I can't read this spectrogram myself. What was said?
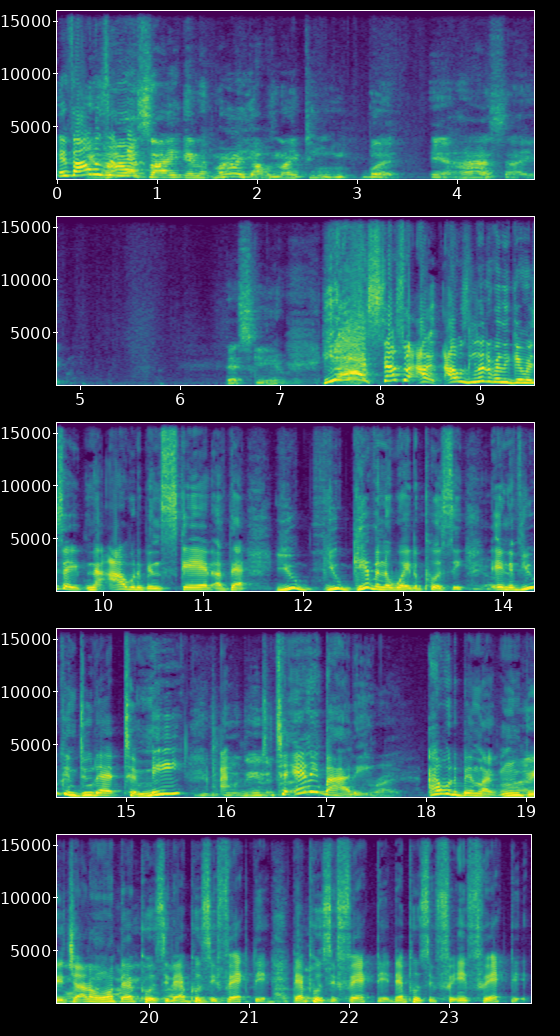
been if I in was in hindsight, and mind you, I was 19, but in hindsight, that's scary. Yes, that's what I, I was literally going to say. Now I would have been scared of that. You you giving away the pussy, and if you can do that to me, You can do it to anybody. to anybody, Right. I would have been like, mm, I bitch, I don't want that pussy. That pussy infected. That pussy infected. That pussy infected.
